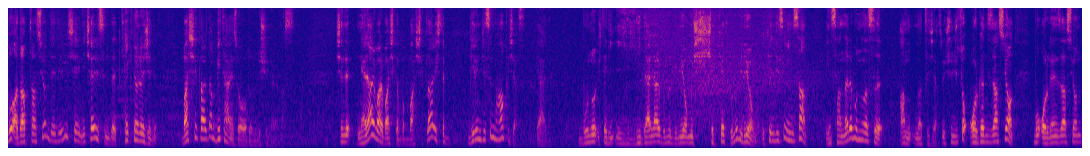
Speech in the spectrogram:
Bu adaptasyon dediğimiz şeyin içerisinde teknolojinin başlıklardan bir tanesi olduğunu düşünüyorum aslında. Şimdi neler var başka başlıklar? İşte birincisi ne yapacağız? Yani bunu işte li- liderler bunu biliyor mu? Şirket bunu biliyor mu? İkincisi insan. İnsanlara bunu nasıl anlatacağız? Üçüncüsü organizasyon. Bu organizasyon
